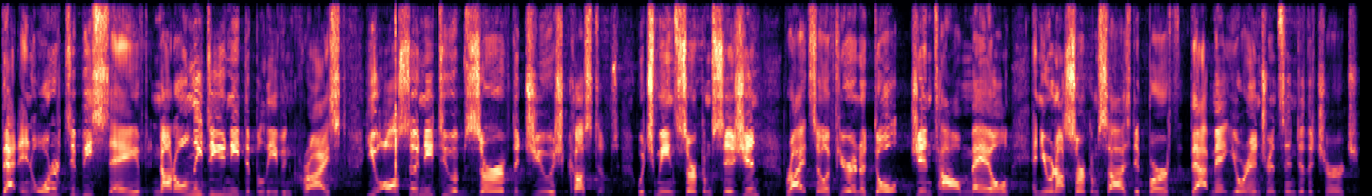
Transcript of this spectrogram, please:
that in order to be saved, not only do you need to believe in Christ, you also need to observe the Jewish customs, which means circumcision, right? So if you're an adult Gentile male and you were not circumcised at birth, that meant your entrance into the church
